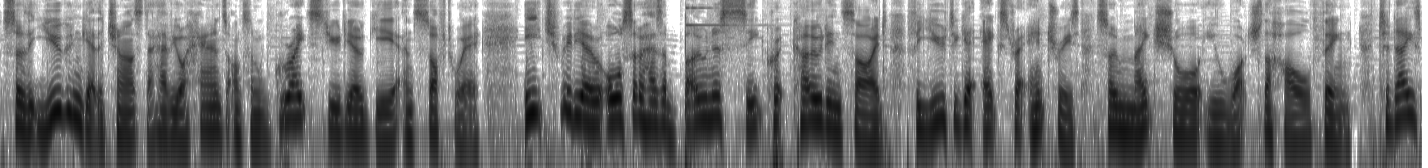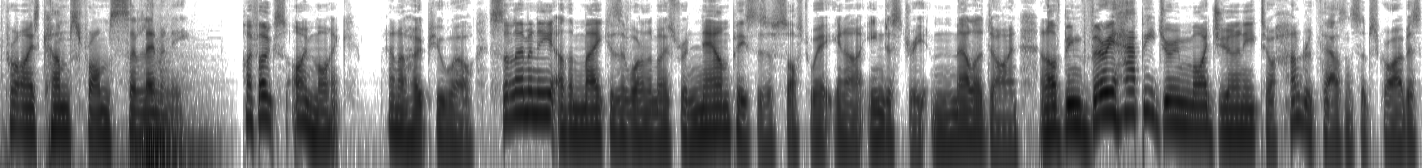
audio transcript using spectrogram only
so that you can get the chance to have your hands on some great studio gear and software. Each video also has a bonus secret code inside for you to get extra entries, so make sure you watch the whole thing. Today's prize comes from Celemony. Hi folks, I'm Mike and I hope you will. well. Celemony are the makers of one of the most renowned pieces of software in our industry, Melodyne, and I've been very happy during my journey to 100,000 subscribers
